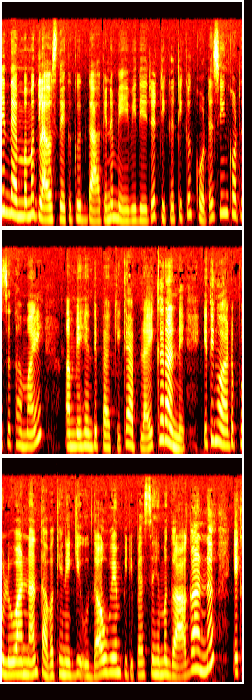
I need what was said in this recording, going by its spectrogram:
ඉතින් දැන් මම ග්ලව්ස් දෙකකුත් දාගෙන මේ විදිහට ටික ටික කොටසින් කොටස තමයි මෙහෙන්දි පැක් එක ඇප්ලයි කරන්නේ. ඉතින් ඔයාලට පුළුවන් නම් තව කෙනෙක්ගේ උදව්වෙන් පිටිපස්ස එහෙම ගා ගන්න ඒක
